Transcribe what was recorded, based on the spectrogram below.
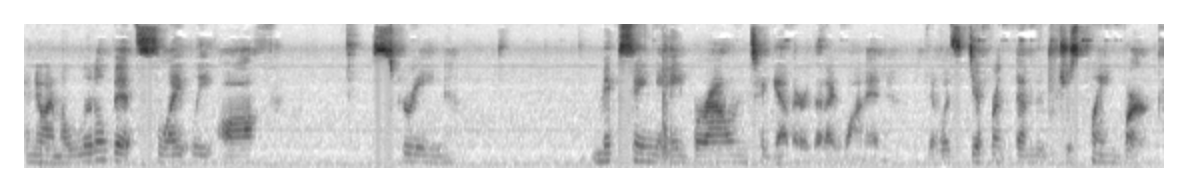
I know I'm a little bit slightly off screen mixing a brown together that I wanted that was different than just plain bark.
